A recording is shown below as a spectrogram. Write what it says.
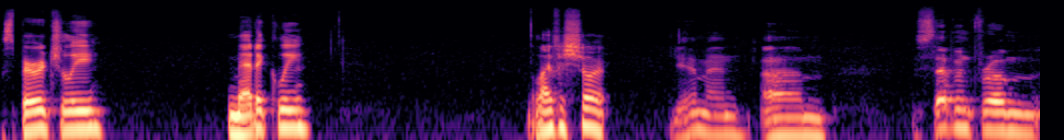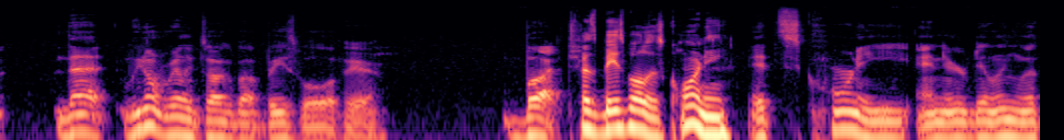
spiritually, medically. Life is short. Yeah, man. Um, stepping from that, we don't really talk about baseball up here, but Because baseball is corny. it's corny, and you're dealing with.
